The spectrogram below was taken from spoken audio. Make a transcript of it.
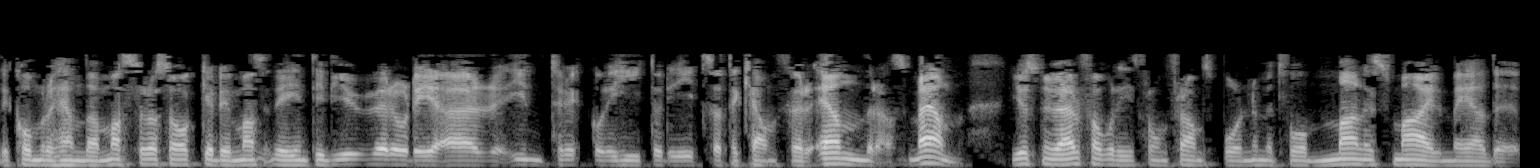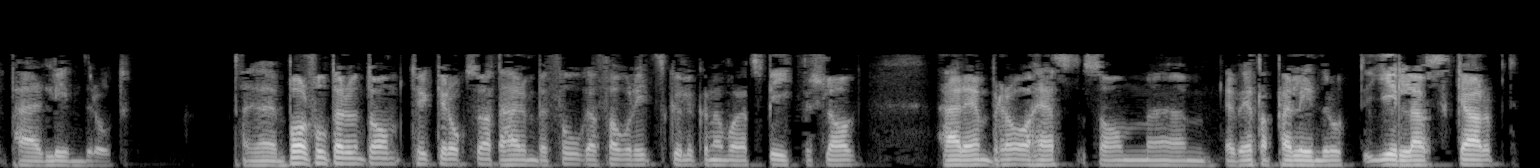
Det kommer att hända massor av saker. Det är, mass, det är intervjuer och det är intryck och det är hit och dit. Så att det kan förändras. Men just nu är favorit från framspår nummer två, Money Smile med Per Lindroth. Eh, barfota runt om. Tycker också att det här är en befogad favorit. Skulle kunna vara ett spikförslag. Här är en bra häst som ehm, jag vet att Per Lindroth gillar skarpt.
